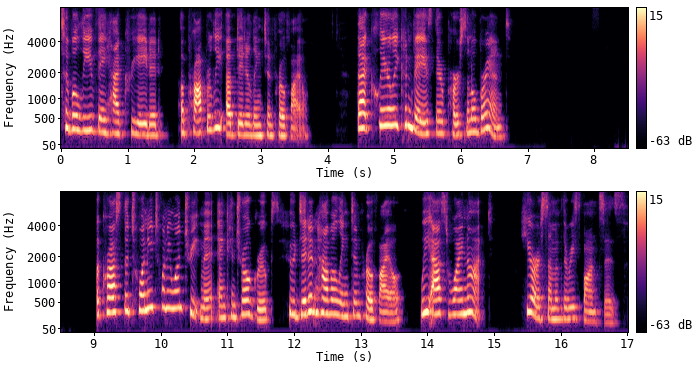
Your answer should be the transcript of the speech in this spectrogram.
to believe they had created a properly updated LinkedIn profile. That clearly conveys their personal brand. Across the 2021 treatment and control groups who didn't have a LinkedIn profile, we asked why not. Here are some of the responses.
